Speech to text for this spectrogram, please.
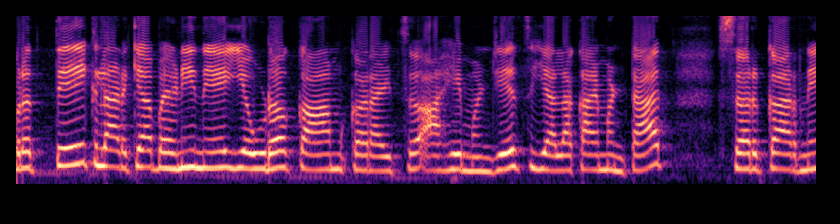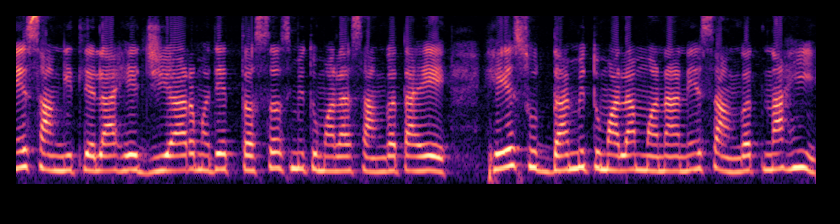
प्रत्येक लाडक्या बहिणीने एवढं काम करायचं आहे. म्हणजेच याला काय म्हणतात? सरकारने सांगितलेलं आहे. जी आरमध्ये तसंच मी तुम्हाला सांगत आहे. हे सुद्धा मी तुम्हाला मनाने सांगत नाही.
